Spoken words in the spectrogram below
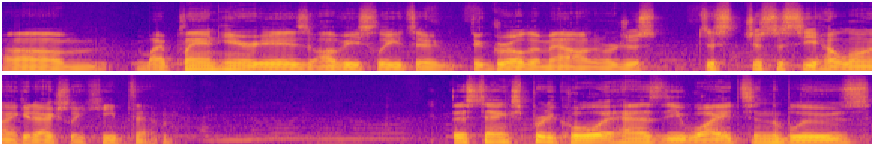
Um, my plan here is obviously to, to grow them out or just, just, just to see how long I could actually keep them. This tank's pretty cool. It has the whites and the blues.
